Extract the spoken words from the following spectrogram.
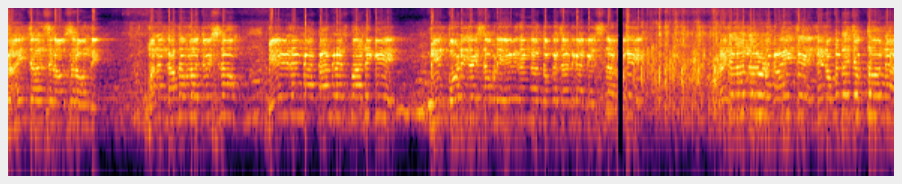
గ్రహించాల్సిన అవసరం ఉంది. మనం గతంలో చూసినాం ఏ విధంగా కాంగ్రెస్ పార్టీకి నేను పోటీ చేసినప్పుడు ఏ విధంగా దొంగచాటుగా గెలిచినారు. ప్రజలందరూ కూడా గ్రహించి నేను ఒకటే చెప్తా ఉన్నా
